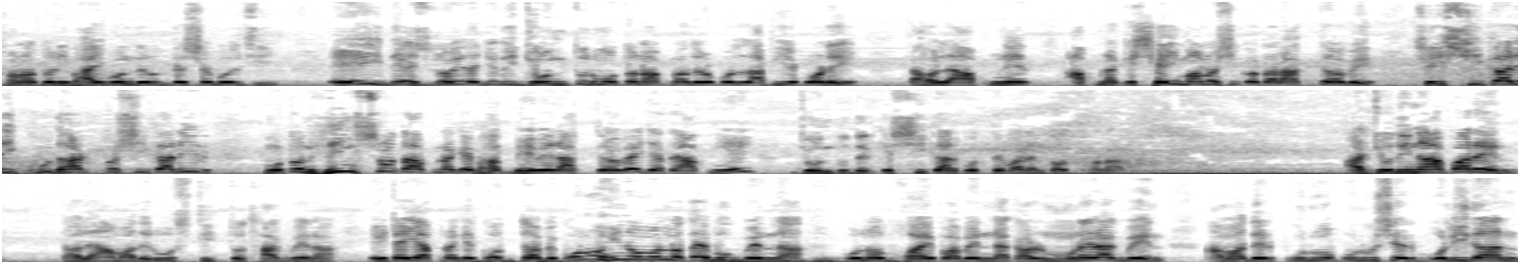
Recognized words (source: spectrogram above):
সনাতনী ভাই বোনদের উদ্দেশ্যে বলছি, এই দেশদ্রোহীরা যদি জন্তুর মতন আপনাদের উপর লাফিয়ে পড়ে, তাহলে আপনি আপনাকে সেই মানসিকতা রাখতে হবে, সেই শিকারী, ক্ষুধার্ত শিকারীর মতন হিংস্রতা আপনাকে ভেবে রাখতে হবে, যাতে আপনি এই জন্তুদেরকে শিকার করতে পারেন তৎক্ষণাৎ। আর যদি না পারেন তাহলে আমাদের অস্তিত্ব থাকবে না। এটাই আপনাকে করতে হবে। কোনো হীনমন্যতায় ভুগবেন না। কোনো ভয় পাবেন না। কারণ মনে রাখবেন, আমাদের পূর্বপুরুষের বলিদান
